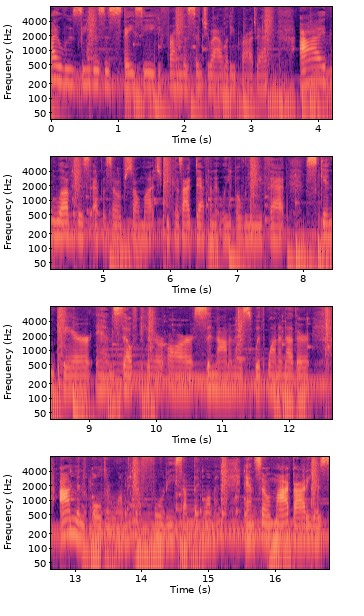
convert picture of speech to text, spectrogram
Hi, Lucy. This is Stacy from the Sensuality Project. I love this episode so much because I definitely believe that skincare and self care are synonymous with one another. I'm an older woman, a 40 something woman, and so my body has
